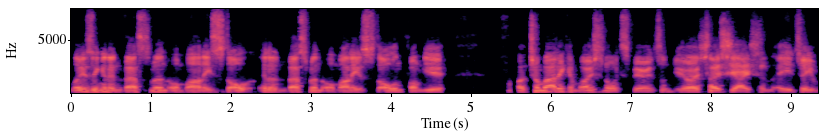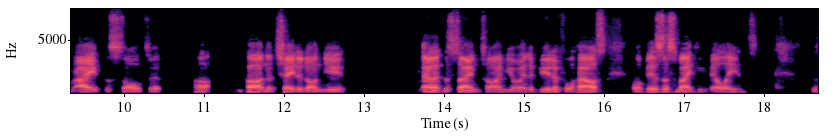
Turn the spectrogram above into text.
losing an investment or money stolen, an investment or money is stolen from you, a traumatic emotional experience or neuroassociation, e.g., rape, assaulted, uh, partner cheated on you, and at the same time you're in a beautiful house or business making billions. The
